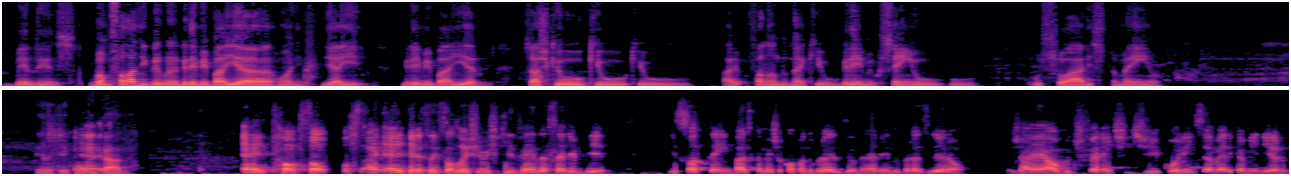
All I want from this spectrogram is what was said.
Beleza. Vamos falar de Grêmio Bahia, Rony. E aí? Grêmio Bahia. Você acha que o, que o, que o falando né, que o Grêmio sem o, o, o Soares também é, é complicado? É, é, então, são, é interessante que são dois times que vêm da Série B e só tem basicamente a Copa do Brasil, né, além do Brasileirão. Já é algo diferente de Corinthians e América Mineiro,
